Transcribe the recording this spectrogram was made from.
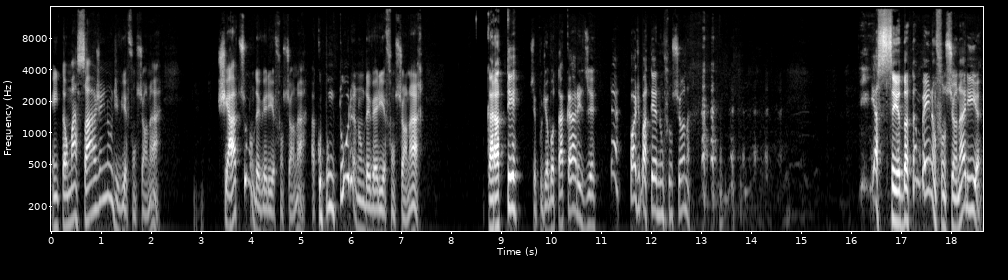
então massagem não devia funcionar. Shiatsu não deveria funcionar. Acupuntura não deveria funcionar. Karatê, você podia botar a cara e dizer: é, pode bater, não funciona. E a seda também não funcionaria.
